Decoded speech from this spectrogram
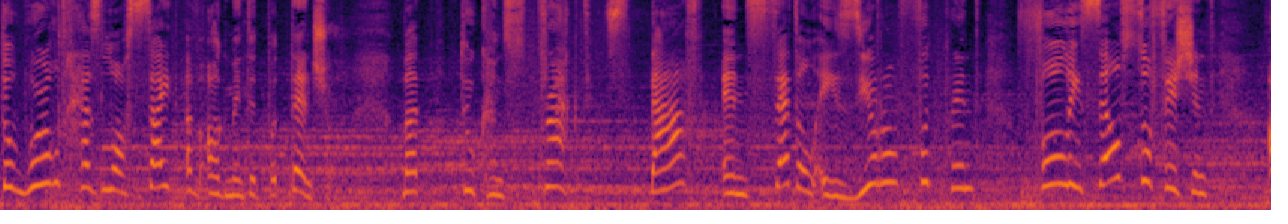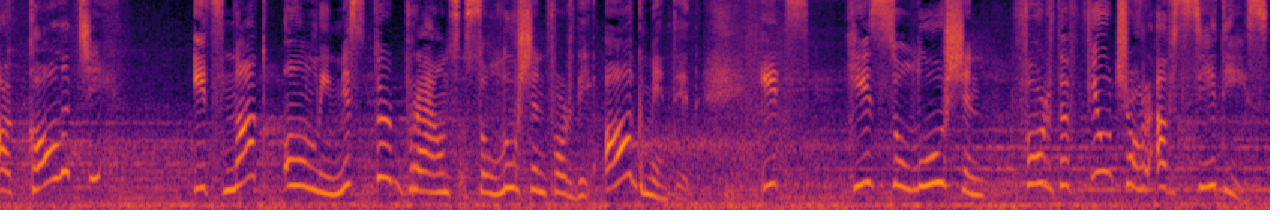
The world has lost sight of augmented potential, but to construct, staff, and settle a zero footprint, fully self sufficient arcology? It's not only Mr. Brown's solution for the augmented, it's his solution for the future of cities.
